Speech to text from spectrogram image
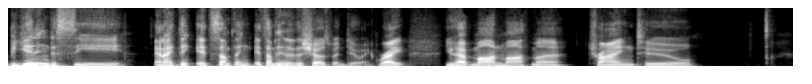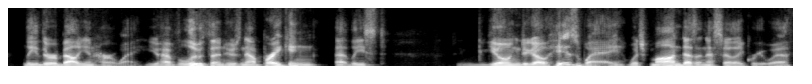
beginning to see, and I think it's something, it's something that the show's been doing, right? You have Mon Mothma trying to lead the rebellion her way. You have Luthen, who's now breaking, at least going to go his way, which Mon doesn't necessarily agree with.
